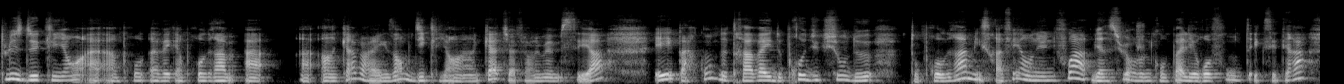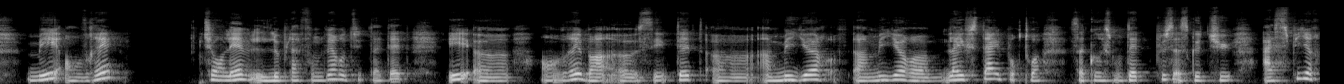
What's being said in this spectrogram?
plus de clients à un avec un programme à à un cas par exemple, 10 clients à un cas, tu vas faire le même CA. Et par contre, le travail de production de ton programme, il sera fait en une fois. Bien sûr, je ne compte pas les refontes, etc. Mais en vrai, tu enlèves le plafond de verre au-dessus de ta tête et euh, en vrai ben euh, c'est peut-être un meilleur un meilleur euh, lifestyle pour toi. Ça correspond peut-être plus à ce que tu aspires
